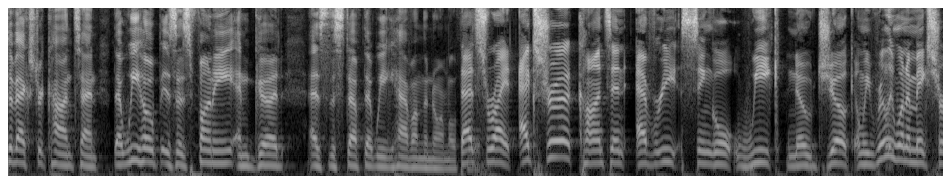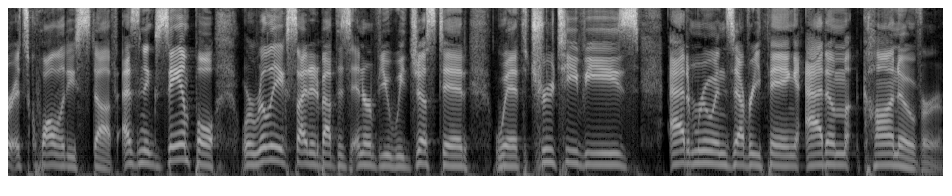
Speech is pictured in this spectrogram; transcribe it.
of extra content that we hope is as funny and good as the stuff that we have on the normal. That's feed. right. Extra content every single week, no joke. And we really want to make sure it's quality stuff. As an example, we're really excited about this interview we just did with truTV's Adam Ruins Everything, Adam Conover.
